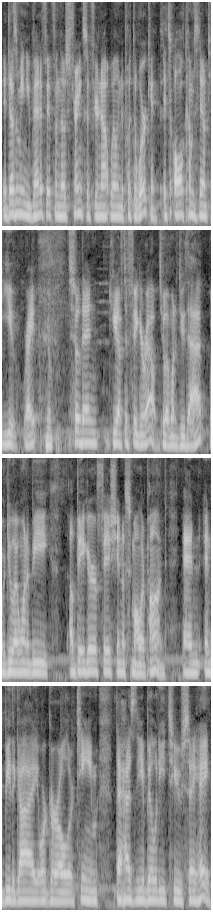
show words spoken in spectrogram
it doesn't mean you benefit from those strengths if you're not willing to put the work in. It all comes down to you, right? Yep. So then you have to figure out do I want to do that or do I want to be a bigger fish in a smaller pond and and be the guy or girl or team that has the ability to say hey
